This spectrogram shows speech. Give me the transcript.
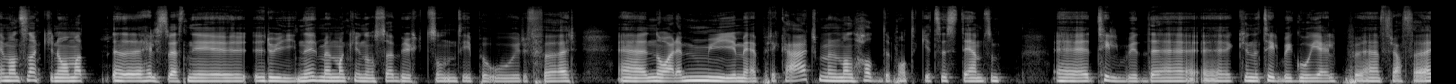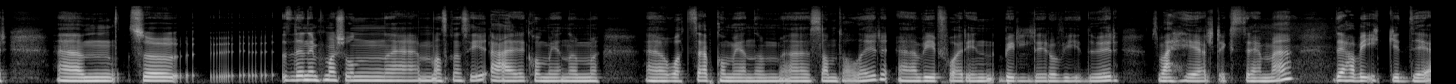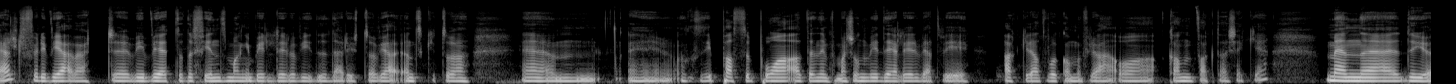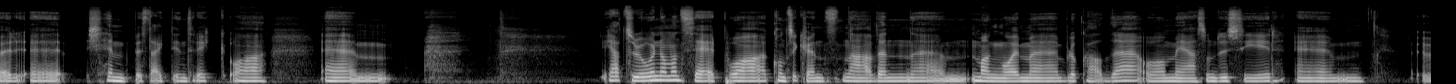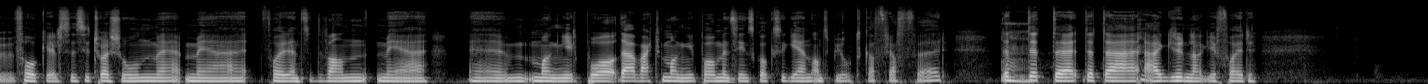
man snakker nå om at eh, helsevesenet i ruiner, men man kunne også ha brukt sånn type ord før. Eh, nå er det mye mer prekært, men man hadde på en måte ikke et system som eh, tilbydde, kunne tilby god hjelp fra før. Um, så den informasjonen man skal si, er, kommer gjennom Eh, WhatsApp kommer gjennom eh, samtaler. Eh, vi får inn bilder og videoer som er helt ekstreme. Det har vi ikke delt, fordi vi, vært, vi vet at det finnes mange bilder og videoer der ute, og vi har ønsket å um, si, passe på at den informasjonen vi deler, vet vi akkurat hvor kommer fra, og kan faktasjekke. Men eh, det gjør eh, kjempesterkt inntrykk. Og ehm, jeg tror når man ser på konsekvensen av en eh, mange år med blokade, og med, som du sier, eh, folkehelsesituasjonen med, med forurenset vann, med eh, mangel på Det har vært mangel på medisinsk oksygen, antibiotika fra før. Dette, mm. dette, dette er grunnlaget for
